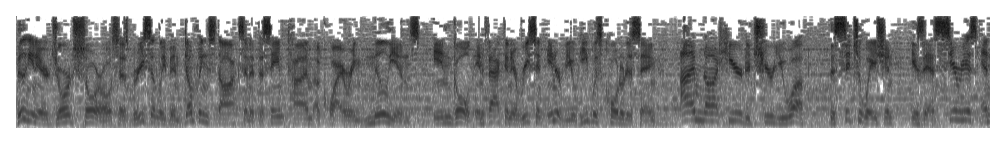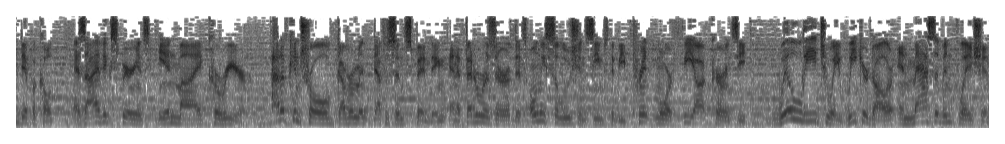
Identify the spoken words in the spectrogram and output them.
Billionaire George Soros has recently been dumping stocks and at the same time acquiring millions in gold. In fact, in a recent interview, he was quoted as saying, I'm not here to cheer you up. The situation is as serious and difficult as I have experienced in my career. Out of control government deficit spending and a Federal Reserve that's only solution seems to be print more fiat currency will lead to a weaker dollar and massive inflation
